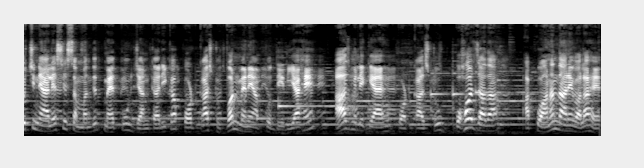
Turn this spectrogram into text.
उच्च न्यायालय से संबंधित महत्वपूर्ण जानकारी का पॉडकास्ट वन मैंने आपको दे दिया है। आज मैं लेके आया हूँ पॉडकास्ट टू बहुत ज़्यादा आपको आनंद आने वाला है,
